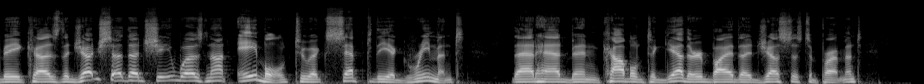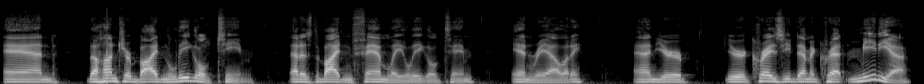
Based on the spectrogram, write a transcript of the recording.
because the judge said that she was not able to accept the agreement that had been cobbled together by the Justice Department and the Hunter Biden legal team. That is the Biden family legal team in reality. And your, your crazy Democrat media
